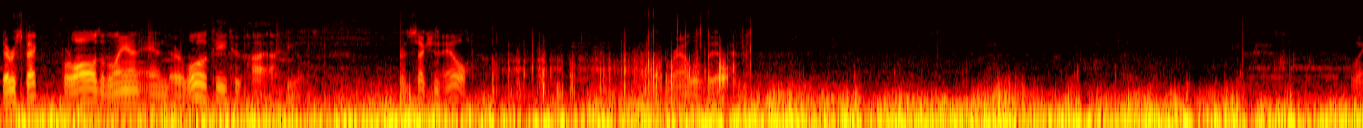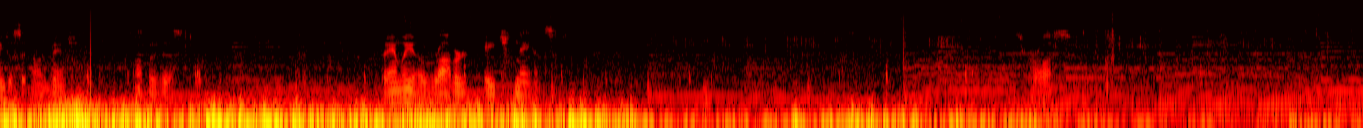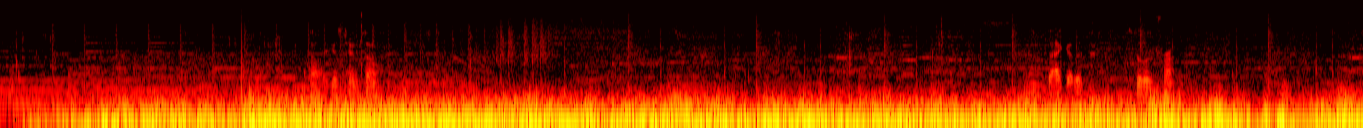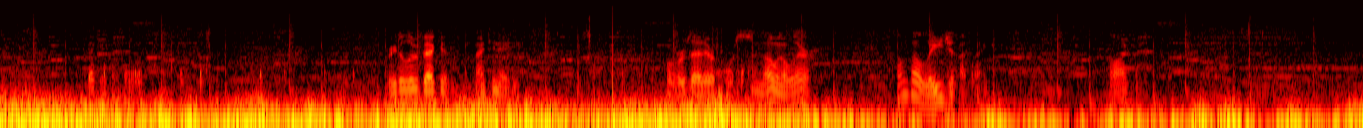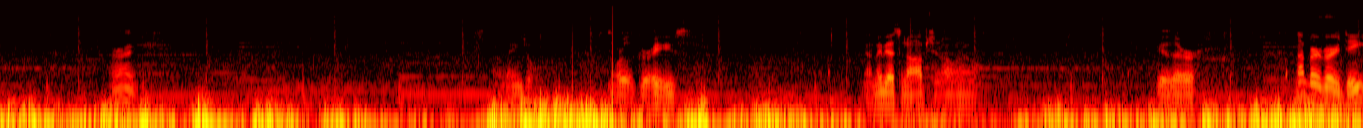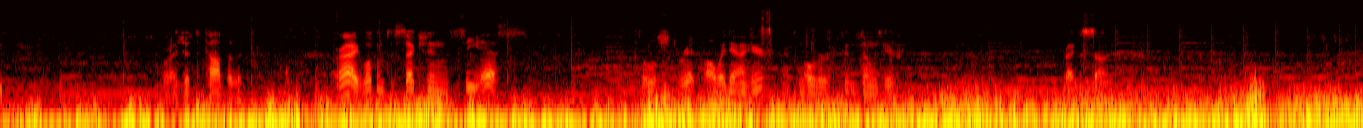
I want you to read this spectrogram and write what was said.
their respect for laws of the land, and their loyalty to high ideals. We're in section L. Look around a little bit. Little angel sitting on a bench. Oh, who's this? Family of Robert H. Nance. 1980. Or is that Air Force? No one over there. Some kind of Legion, I think. I like it. Alright. An angel. More of those graves. Yeah, maybe that's an option, I don't know. Either they're not very, very deep, or that's just the top of it. Alright, welcome to section CS. It's a little strip all the way down here. There's some older tombstones here. Right in the sun.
